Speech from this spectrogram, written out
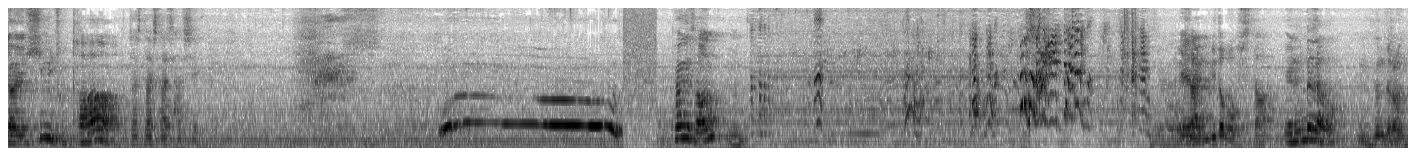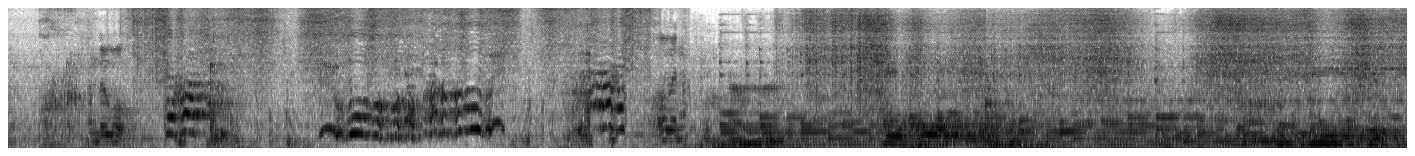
야이 힘이 좋다 다시 다시 다시 다시. 평이선 일단 얘는- 믿어봅시다. 얘는 흔들라고 응, 흔들어 흔들어. 흔들고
